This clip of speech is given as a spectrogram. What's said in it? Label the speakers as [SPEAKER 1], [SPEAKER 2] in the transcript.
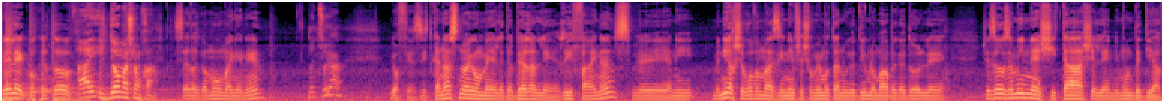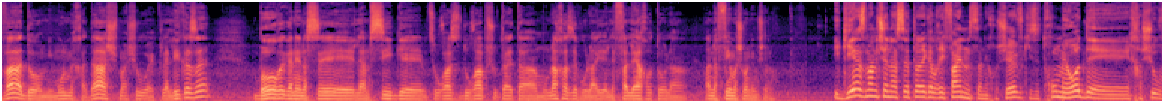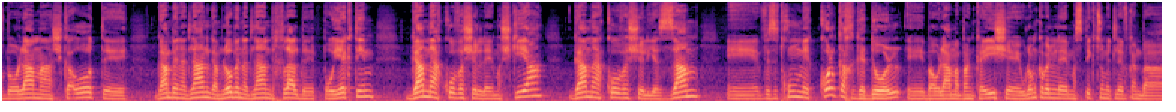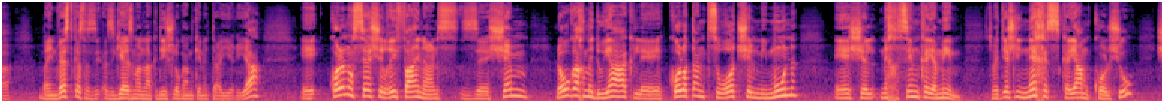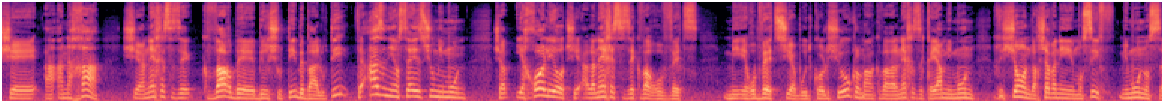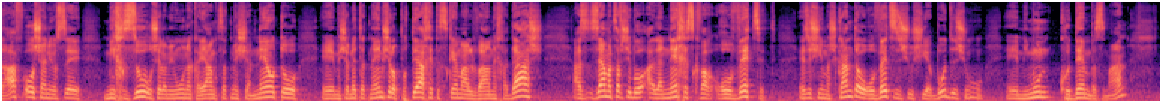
[SPEAKER 1] פלג, בוקר טוב.
[SPEAKER 2] היי, עידו, מה שלומך?
[SPEAKER 1] בסדר גמור, מה העניינים?
[SPEAKER 2] מצוין.
[SPEAKER 1] יופי, אז התכנסנו היום אה, לדבר על refinance, אה, ואני מניח שרוב המאזינים ששומעים אותנו יודעים לומר בגדול אה, שזהו איזה מין שיטה של מימון בדיעבד, או מימון מחדש, משהו כללי כזה. בואו רגע ננסה להמשיג בצורה סדורה, פשוטה, את המונח הזה, ואולי לפלח אותו לענפים השונים שלו.
[SPEAKER 2] הגיע הזמן שנעשה פרק על refinance, אני חושב, כי זה תחום מאוד אה, חשוב בעולם ההשקעות, אה, גם בנדל"ן, גם לא בנדל"ן, בכלל בפרויקטים, גם מהכובע של אה, משקיע, גם מהכובע של יזם, אה, וזה תחום אה, כל כך גדול אה, בעולם הבנקאי, שהוא לא מקבל אה, מספיק תשומת לב כאן באינבסטקאסט, אז, אז הגיע הזמן להקדיש לו גם כן את היריעה. אה, כל הנושא של refinance זה שם... לא כל כך מדויק לכל אותן צורות של מימון אה, של נכסים קיימים. זאת אומרת, יש לי נכס קיים כלשהו, שההנחה שהנכס הזה כבר ברשותי, בבעלותי, ואז אני עושה איזשהו מימון. עכשיו, יכול להיות שעל הנכס הזה כבר רובץ רובץ שיעבוד כלשהו, כלומר כבר על הנכס זה קיים מימון ראשון ועכשיו אני מוסיף מימון נוסף, או שאני עושה מחזור של המימון הקיים, קצת משנה אותו, אה, משנה את התנאים שלו, פותח את הסכם ההלוואה מחדש, אז זה המצב שבו על הנכס כבר רובצת איזושהי משכנתה או רובץ איזשהו שיעבוד, איזשהו אה, מימון קודם בזמן,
